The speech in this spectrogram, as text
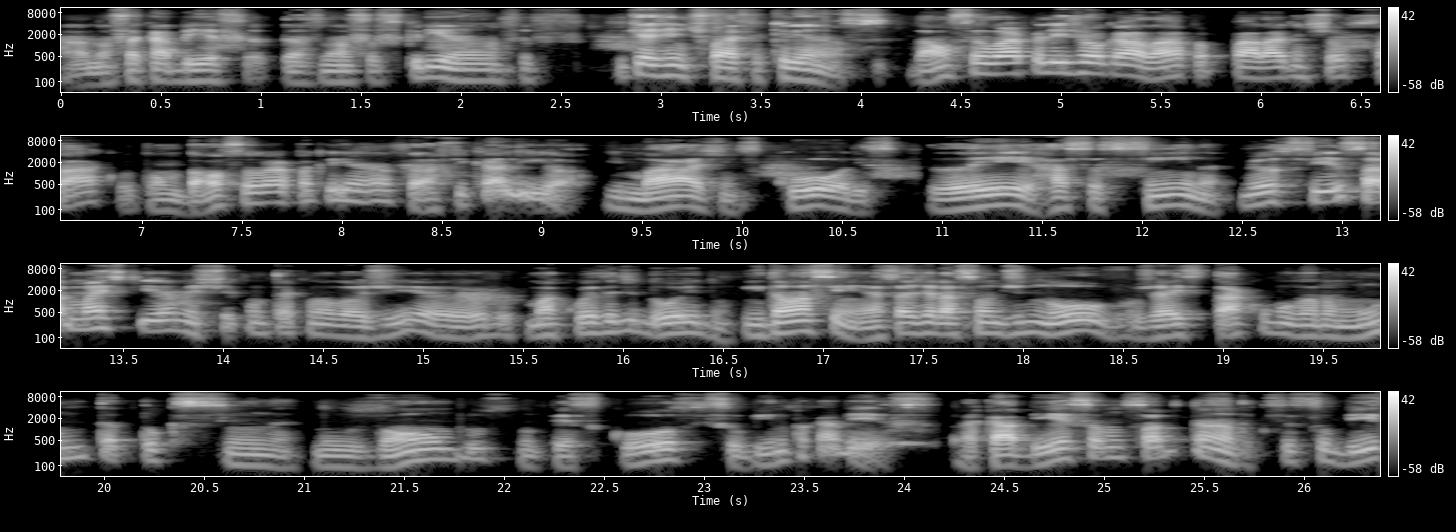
a nossa cabeça das nossas crianças. O que a gente faz com a criança? Dá um celular para ele jogar lá para parar de encher o saco. Então dá o celular para a criança, ela fica ali, ó. Imagens, cores, lê, raciocina. Meus filhos sabem mais que eu mexer com tecnologia, uma coisa de doido doido? Então, assim, essa geração de novo já está acumulando muita toxina nos ombros, no pescoço, subindo para a cabeça. Para a cabeça não sobe tanto, que se subir,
